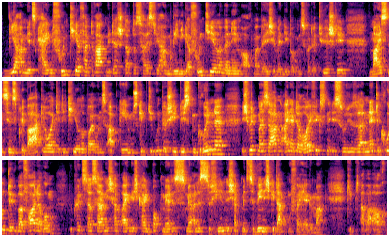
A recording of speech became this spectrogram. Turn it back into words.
wir haben jetzt keinen Fundtiervertrag mit der Stadt, das heißt, wir haben weniger Fundtiere. Wir nehmen auch mal welche, wenn die bei uns vor der Tür stehen. Meistens sind es Privatleute, die Tiere bei uns abgeben. Es gibt die unterschiedlichsten Gründe. Ich würde mal sagen, einer der häufigsten ist so dieser nette Grund der Überforderung. Du könntest auch sagen, ich habe eigentlich keinen Bock mehr, das ist mir alles zu viel, ich habe mir zu wenig Gedanken vorher gemacht. Gibt aber auch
